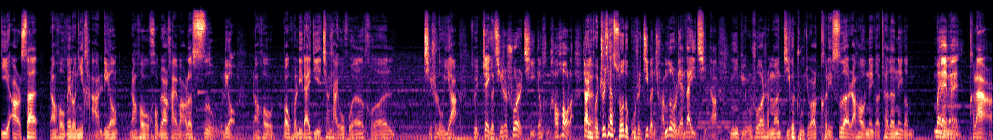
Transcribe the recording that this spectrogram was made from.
一二三，然后维罗妮卡零，然后后边还玩了四五六，然后包括历代记、枪下游魂和启示录一二，所以这个其实说是七已经很靠后了，但是你会之前所有的故事基本全部都是连在一起的。你比如说什么几个主角克里斯，然后那个他的那个妹妹妹克莱尔，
